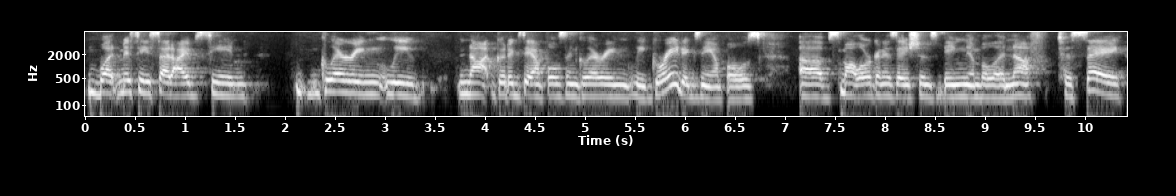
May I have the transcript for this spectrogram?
what Missy said, I've seen glaringly not good examples and glaringly great examples of small organizations being nimble enough to say,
